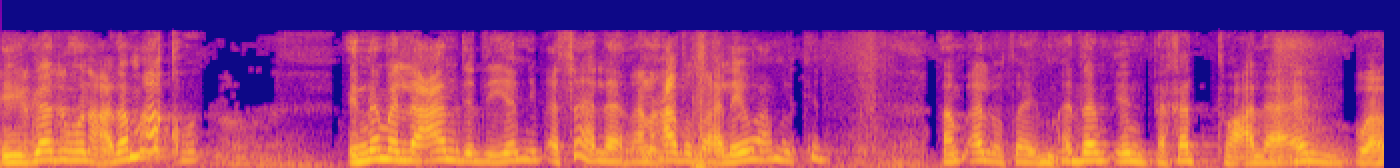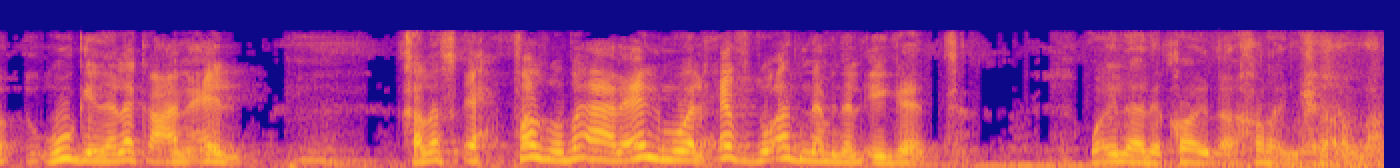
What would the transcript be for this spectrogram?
ايجاده من عدم اقوى إنما اللي عندي دي يبقى سهلة. أنا حافظ عليه وأعمل كده. قام قال له طيب ما دام أنت خدته على علم ووجد لك عن علم خلاص احفظوا بقى العلم والحفظ أدنى من الإيجاد. وإلى لقاء آخر إن شاء الله.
